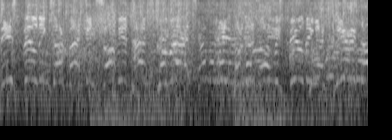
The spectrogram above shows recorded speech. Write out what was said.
These buildings are back in Soviet hands, comrades! Head for that office building and clear it off!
